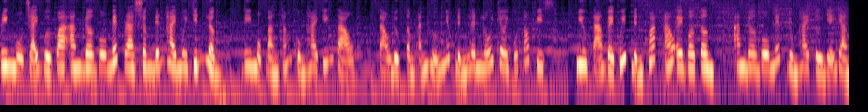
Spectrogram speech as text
Riêng mùa giải vừa qua Ander Gomez ra sân đến 29 lần, ghi một bàn thắng cùng hai kiến tạo, tạo được tầm ảnh hưởng nhất định lên lối chơi của Toffees. Miêu tả về quyết định khoác áo Everton, Ander Gomez dùng hai từ dễ dàng.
